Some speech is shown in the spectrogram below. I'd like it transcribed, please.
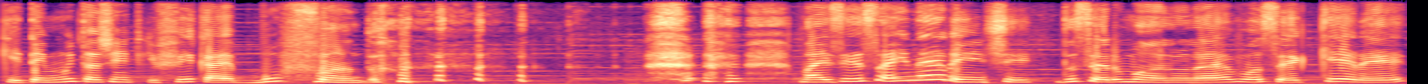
que tem muita gente que fica é bufando. Mas isso é inerente do ser humano, né? Você querer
